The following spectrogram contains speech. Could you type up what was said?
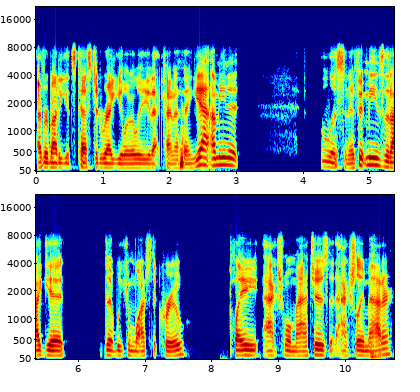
everybody gets tested regularly, that kind of thing. Yeah, I mean it. Listen, if it means that I get that we can watch the crew play actual matches that actually matter,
